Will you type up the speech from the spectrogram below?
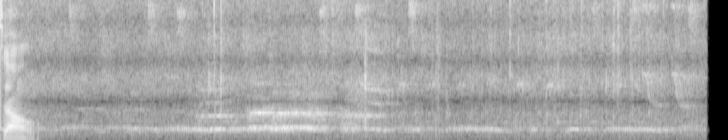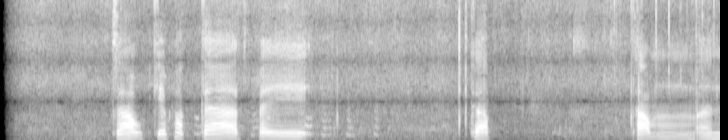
เจ้า เจ้าเก็บผักกาดไปกับตำอัน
